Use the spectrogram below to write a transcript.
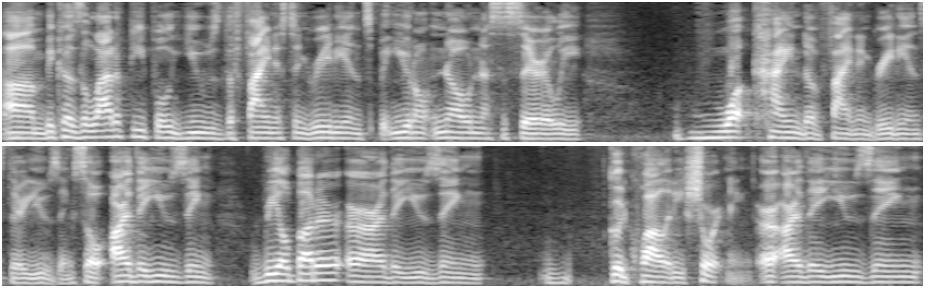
Um, because a lot of people use the finest ingredients, but you don't know necessarily what kind of fine ingredients they're using. So are they using real butter or are they using good quality shortening? Or are they using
